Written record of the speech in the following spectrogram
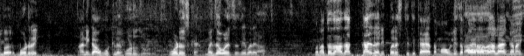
बरं बोडरे. आणि गाव कुठलं? ओढूच ओढूच वडूस काय? म्हणजे जवळच आहे बऱ्यापैकी. पण आता दादा काय झाली? परिस्थिती काय? आता माऊलीचा पायरा झाला का नाही?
